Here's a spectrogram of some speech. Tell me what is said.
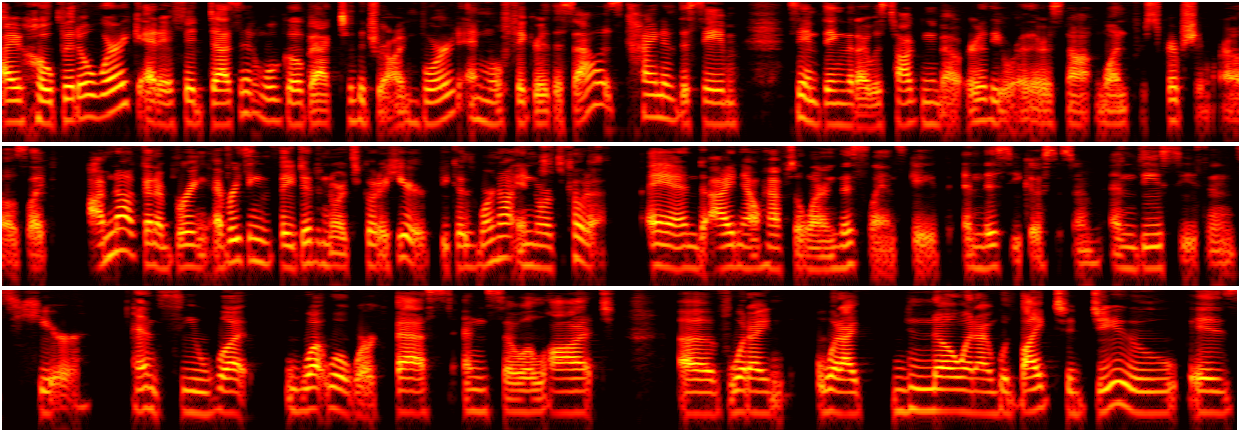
I hope it'll work. And if it doesn't, we'll go back to the drawing board and we'll figure this out. It's kind of the same same thing that I was talking about earlier, where there's not one prescription. Where I was like, I'm not going to bring everything that they did in North Dakota here because we're not in North Dakota. And I now have to learn this landscape and this ecosystem and these seasons here and see what what will work best. And so a lot of what I what I know and I would like to do is,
